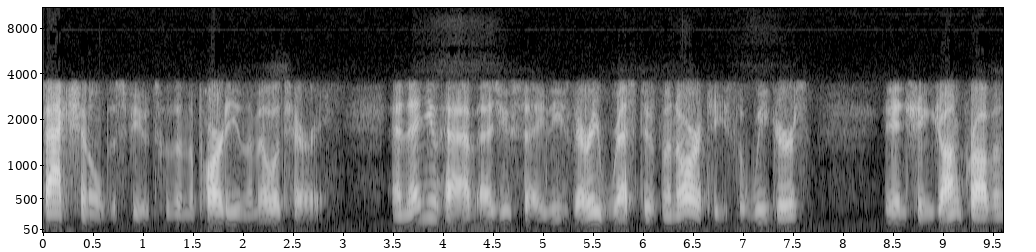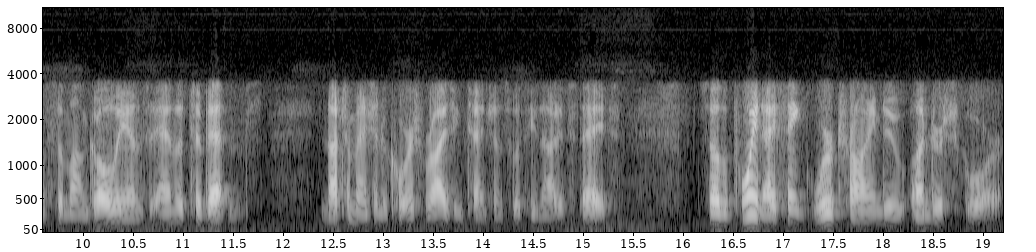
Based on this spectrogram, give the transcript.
factional disputes within the party and the military. And then you have, as you say, these very restive minorities, the Uyghurs in Xinjiang province, the Mongolians, and the Tibetans. Not to mention, of course, rising tensions with the United States. So the point I think we're trying to underscore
